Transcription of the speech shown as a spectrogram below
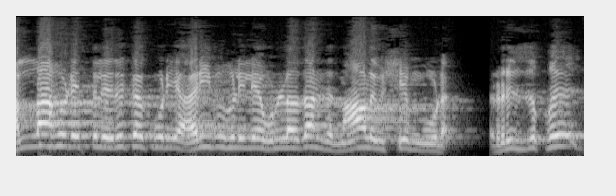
அல்லாஹுடத்தில் இருக்கக்கூடிய அறிவுகளிலே உள்ளதுதான் இந்த நாலு விஷயம் கூட. ரிசுக்கு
